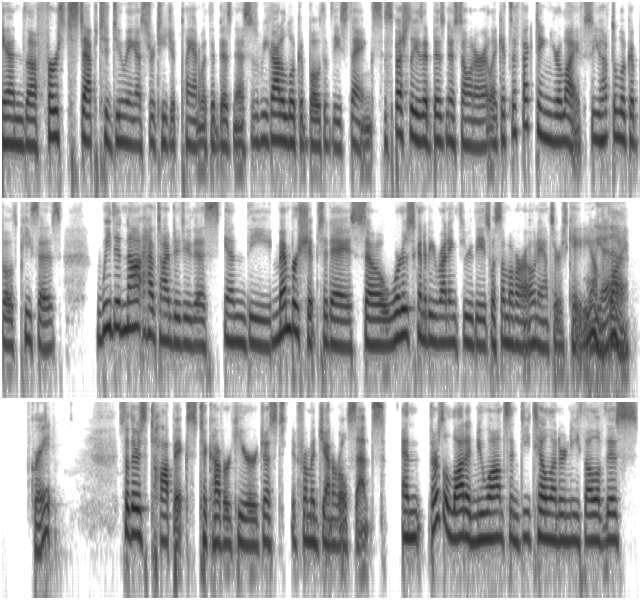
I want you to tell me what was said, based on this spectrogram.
in the first step to doing a strategic plan with a business is we got to look at both of these things, especially as a business owner, like it's affecting your life. So you have to look at both pieces. We did not have time to do this in the membership today. So we're just going to be running through these with some of our own answers, Katie, Ooh, on the yeah. fly. Great. So there's topics to cover here just from a general sense. And there's a lot of nuance and detail underneath all of this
